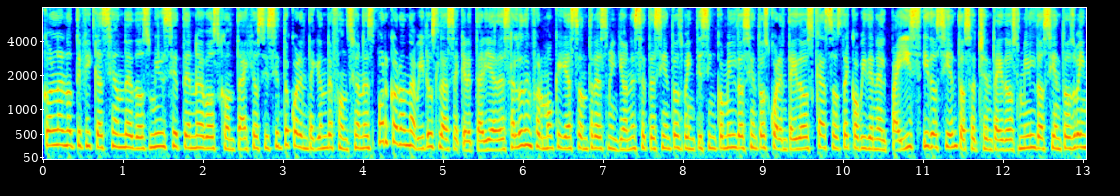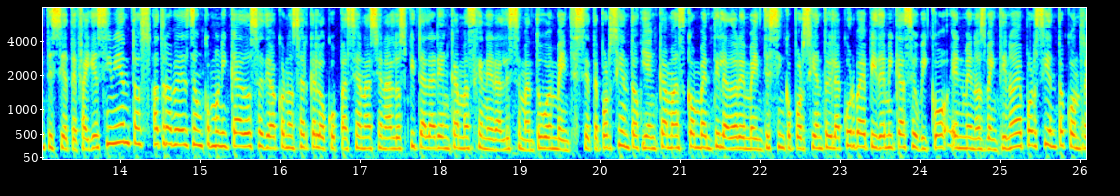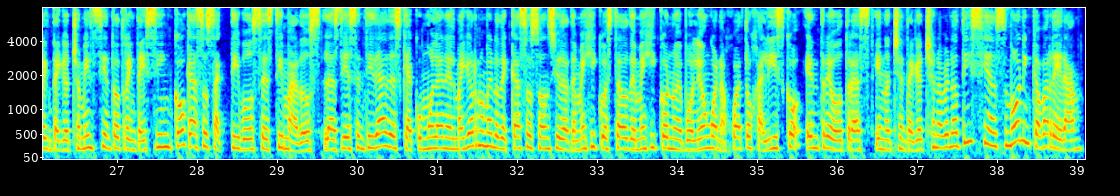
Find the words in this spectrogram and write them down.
Con la notificación de 2.007 nuevos contagios y 141 defunciones por coronavirus, la Secretaría de Salud informó que ya son 3.725.242 casos de COVID en el país y 282.227 fallecimientos. A través de un comunicado se dio a conocer que la ocupación nacional hospitalaria en camas generales se mantuvo en 27% y en camas con ventilador en 25% y la curva epidémica se ubicó en menos 29% con 38.135 casos activos estimados. Las entidades que acumulan el mayor número de casos son Ciudad de México, Estado de México, Nuevo León, Guanajuato, Jalisco, entre otras. En 889 Noticias, Mónica Barrera.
